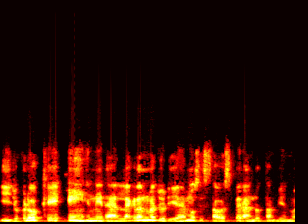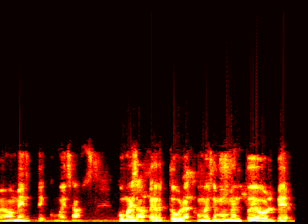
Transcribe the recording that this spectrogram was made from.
y yo creo que en general la gran mayoría hemos estado esperando también nuevamente como esa, como esa apertura, como ese momento de volver.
